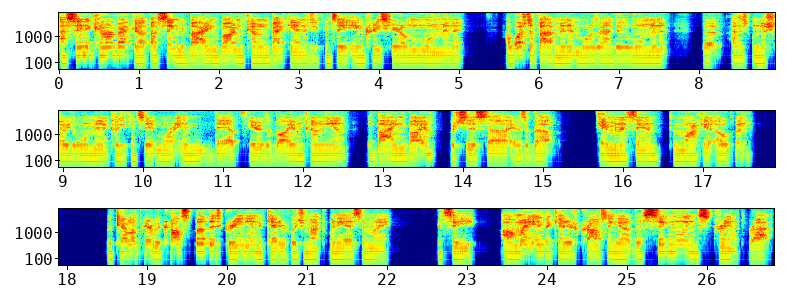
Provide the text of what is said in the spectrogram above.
I seen it coming back up. I seen the buying volume coming back in. As you can see, increase here on the one minute. I watched the five minute more than I do the one minute, but I just wanted to show you the one minute because you can see it more in depth here. The volume coming in, the buying volume, which this uh, is about 10 minutes in to market open. We come up here, we cross above this green indicator, which is my 20 SMA. You can see all my indicators crossing up, the signaling strength, right?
